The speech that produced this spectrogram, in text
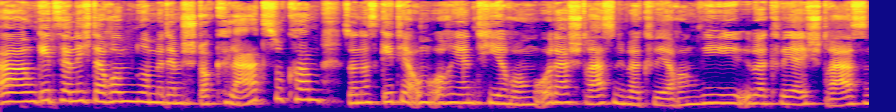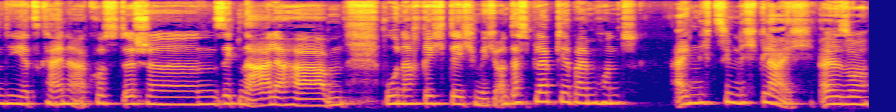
ähm, geht es ja nicht darum, nur mit dem Stock klarzukommen, sondern es geht ja um Orientierung oder Straßenüberquerung. Wie überquere ich Straßen, die jetzt keine akustischen Signale haben? Wonach richte ich mich? Und das bleibt ja beim Hund eigentlich ziemlich gleich. Also,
